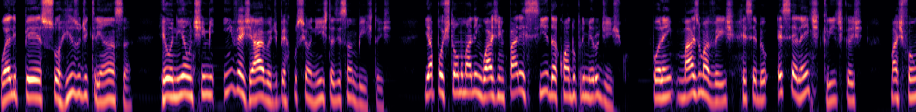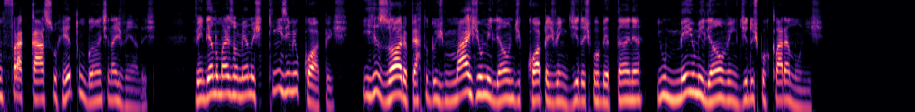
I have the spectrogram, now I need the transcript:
O LP Sorriso de Criança reunia um time invejável de percussionistas e sambistas e apostou numa linguagem parecida com a do primeiro disco. Porém, mais uma vez, recebeu excelentes críticas, mas foi um fracasso retumbante nas vendas, vendendo mais ou menos 15 mil cópias irrisório perto dos mais de um milhão de cópias vendidas por Betânia e o meio milhão vendidos por Clara Nunes.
